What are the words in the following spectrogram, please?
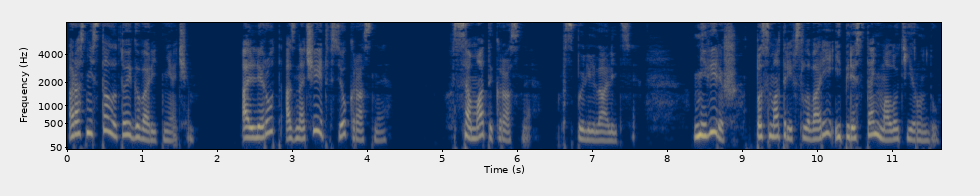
раз не стало, то и говорить не о чем. Аллерот означает все красное. «Сама ты красная», — вспылила Алиция. «Не веришь? Посмотри в словаре и перестань молоть ерунду.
